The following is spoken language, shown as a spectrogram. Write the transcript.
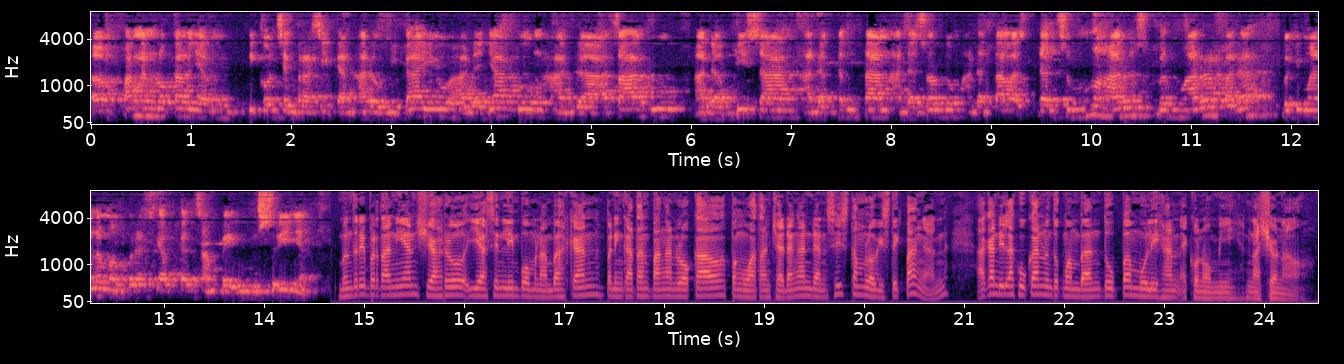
uh, pangan lokal yang dikonsentrasikan. Ada ubi kayu, ada jagung, ada sagu, ada pisang, ada kentang, ada sorghum, ada talas dan semua harus bermuara pada bagaimana mempersiapkan sampai industrinya. Menteri Pertanian Syahrul Yasin Limpo menambahkan peningkatan pangan lokal, penguatan cadangan dan sistem logistik pangan akan dilakukan untuk membantu pemulihan ekonomi nasional.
